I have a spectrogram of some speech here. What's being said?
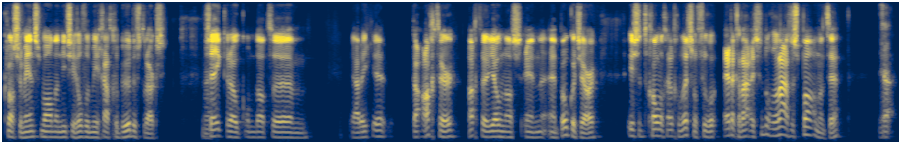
klassementsmannen niet zo heel veel meer gaat gebeuren straks. Zeker ook omdat, um, ja, weet je, daarachter, achter Jonas en, en Pogacar, is het gewoon nog best wel veel erg raar. Is het nog razend spannend, hè? Ja.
